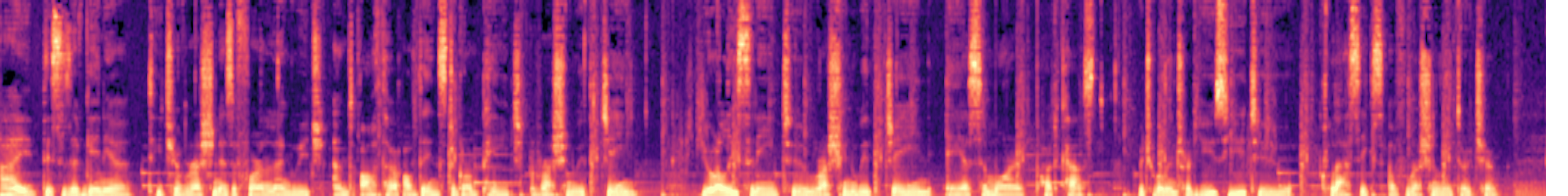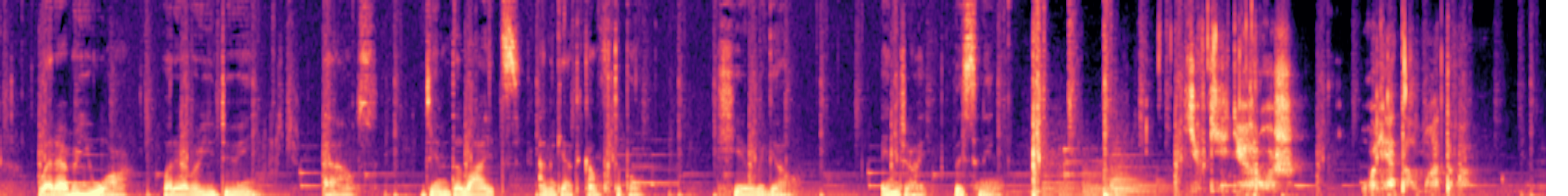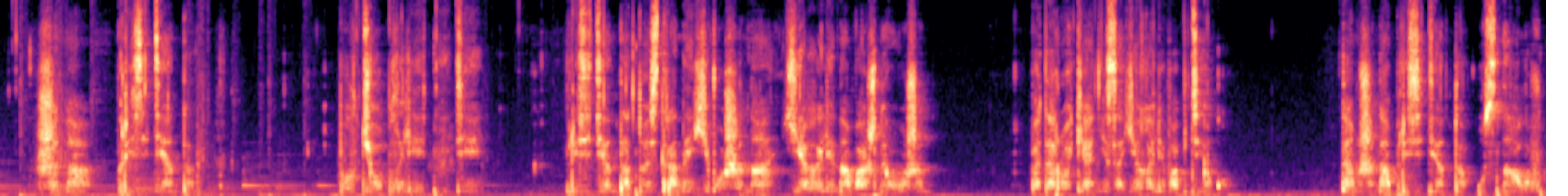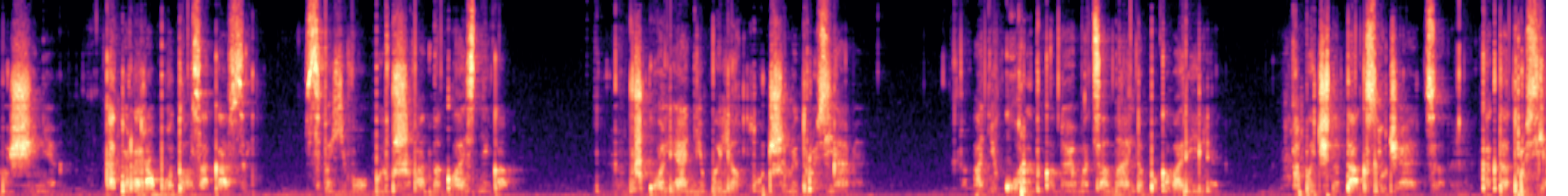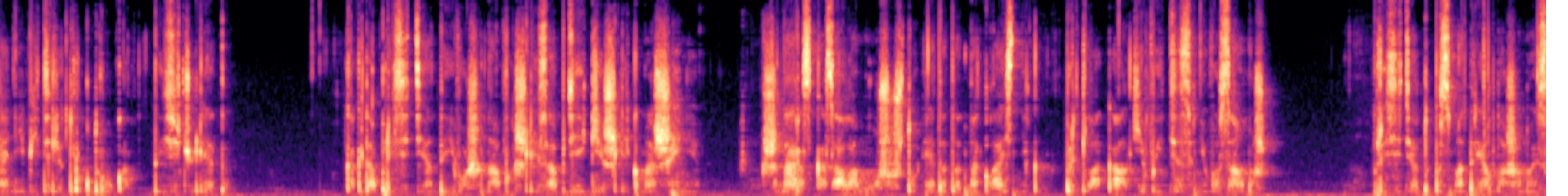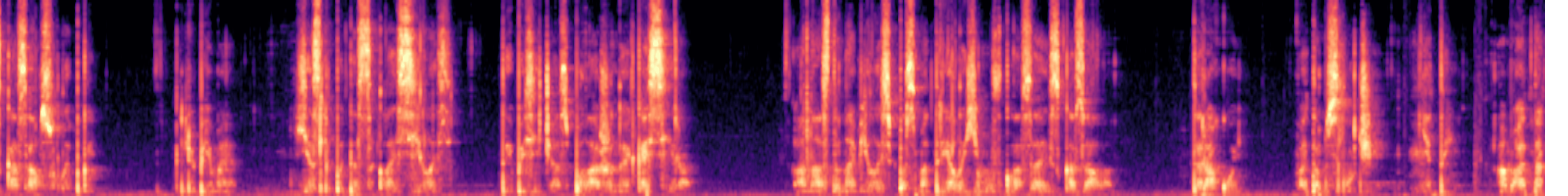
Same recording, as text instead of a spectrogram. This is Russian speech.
Hi, this is Evgenia, teacher of Russian as a foreign language and author of the Instagram page Russian with Jane. You're listening to Russian with Jane ASMR podcast, which will introduce you to classics of Russian literature. Wherever you are, whatever you're doing, pause, dim the lights, and get comfortable. Here we go. Enjoy listening. Оля Долматова, жена президента. Был теплый летний день. Президент одной страны и его жена ехали на важный ужин. По дороге они заехали в аптеку. Там жена президента узнала в мужчине, который работал за кассой, своего бывшего одноклассника. В школе они были лучшими друзьями. Они коротко, но эмоционально поговорили. Случается, когда друзья не видели друг друга тысячу лет. Когда президент и его жена вышли из аптеки и шли к машине, жена рассказала мужу, что этот одноклассник предлагал ей выйти за него замуж. Президент посмотрел на жену и сказал с улыбкой, «Любимая, если бы ты согласилась, ты бы сейчас была женой кассира». Она остановилась, посмотрела ему в глаза и сказала, «Дорогой, в этом случае не ты, а бы президентом».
